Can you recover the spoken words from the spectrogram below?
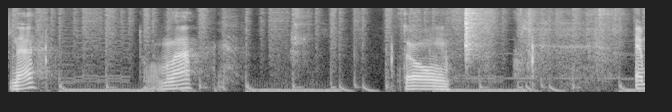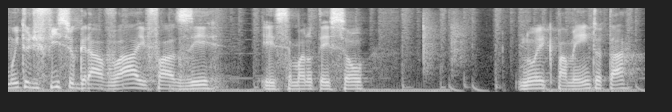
né? Então, vamos lá. Então, é muito difícil gravar e fazer essa manutenção no equipamento, tá?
